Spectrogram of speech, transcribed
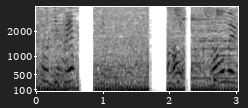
so depressing. Okay. How many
